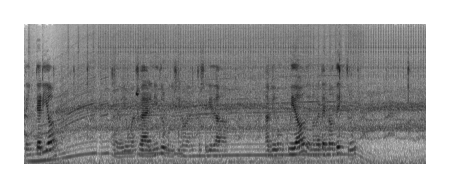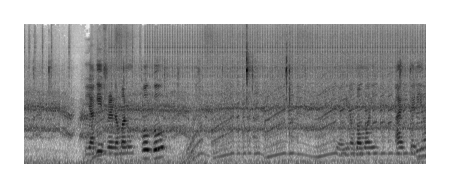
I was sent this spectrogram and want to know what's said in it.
de interior. Usar el nitro porque si no esto se queda aquí con cuidado de no meternos dentro. Y aquí freno mano un poco. Y aquí nos vamos a ir a exterior.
